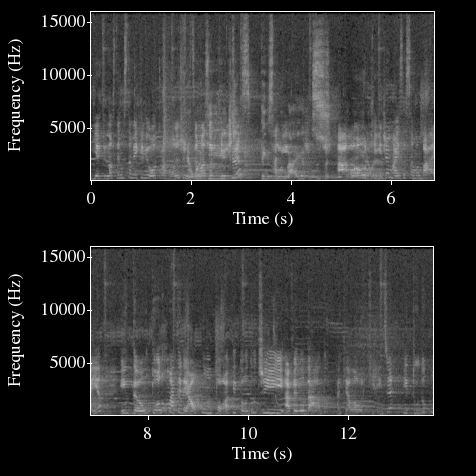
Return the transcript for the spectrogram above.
E aqui nós temos também aquele outro arranjo, Que que é são as orquídea, orquídeas. tem ali. samambaia junto ali A, a também, é? orquídea mais a samambaia. Então, todo o material com um toque todo de aveludado, aquela orquídea, e tudo com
